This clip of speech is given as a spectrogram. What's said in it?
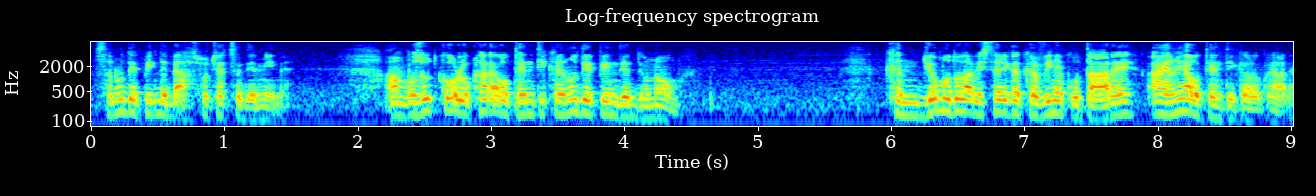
să nu depinde de asociație de mine. Am văzut că o lucrare autentică nu depinde de un om. Când eu mă duc la biserică că vine cu tare, aia nu e autentică lucrare.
